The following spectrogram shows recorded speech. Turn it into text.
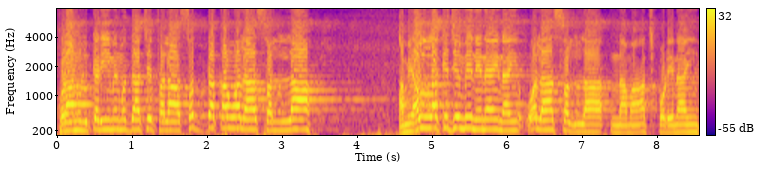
কোরআনুল করিমের মধ্যে আছে, ফালা সদ্দাকা ওয়ালা সাল্লা। আমি আল্লাহকে যে মেনে নেয় নাই, ওয়ালা সাল্লা, নামাজ পড়ে নাই।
